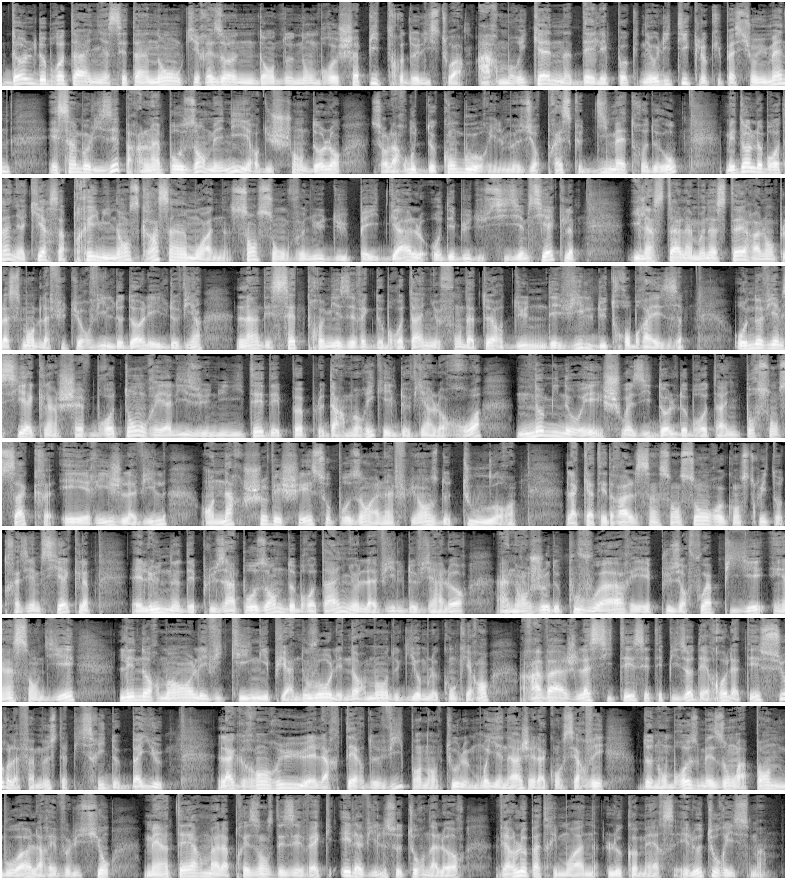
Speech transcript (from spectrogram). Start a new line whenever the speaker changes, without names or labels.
Dol de Bretagne, c'est un nom qui résonne dans de nombreux chapitres de l'histoire armoricaine. Dès l'époque néolithique, l'occupation humaine est symbolisée par l'imposant menhir du champ d'Olan sur la route de Combourg. Il mesure presque 10 mètres de haut. Mais Dol de Bretagne acquiert sa prééminence grâce à un moine, Samson, venu du pays de Galles au début du VIe siècle. Il installe un monastère à l'emplacement de la future ville de Dole et il devient l'un des sept premiers évêques de Bretagne, fondateur d'une des villes du Trobrez. Au IXe siècle, un chef breton réalise une unité des peuples d'Armorique et il devient leur roi. Nominoé choisit Dol de Bretagne pour son sacre et érige la ville en archevêché s'opposant à l'influence de Tours. La cathédrale Saint-Sanson, reconstruite au XIIIe siècle, est l'une des plus imposantes de Bretagne. La ville devient alors un enjeu de pouvoir et est plusieurs fois pillée et incendiée. Les Normands, les Vikings et puis à nouveau les Normands de Guillaume le Conquérant ravagent la cité. Cet épisode est relaté sur la fameuse tapisserie de Bayeux. La Grand Rue est l'artère de vie pendant tout le Moyen Âge. Elle a conservé de nombreuses maisons à pans de bois. La Révolution met un terme à la présence des évêques et la ville se tourne alors vers le patrimoine, le commerce et le tourisme.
